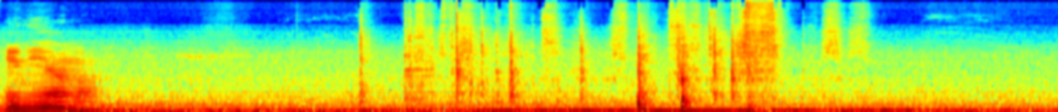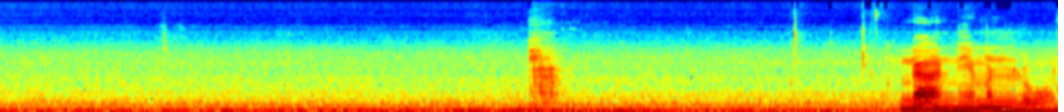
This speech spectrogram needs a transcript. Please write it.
อย่างนี้เหรอ ด้านนี้มันรวม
